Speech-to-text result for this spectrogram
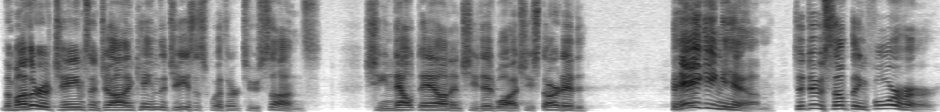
The mother of James and John came to Jesus with her two sons. She knelt down and she did what? She started begging him to do something for her.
